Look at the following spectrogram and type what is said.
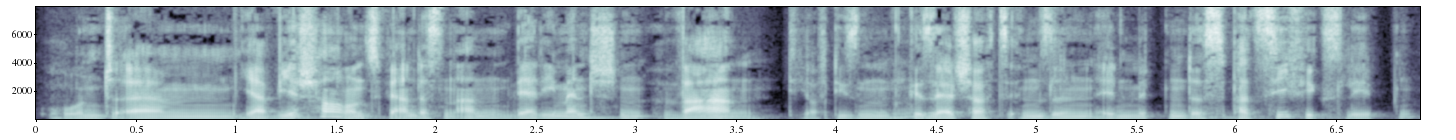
Und ähm, ja, wir schauen uns währenddessen an, wer die Menschen waren, die auf diesen Gesellschaftsinseln inmitten des Pazifiks lebten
